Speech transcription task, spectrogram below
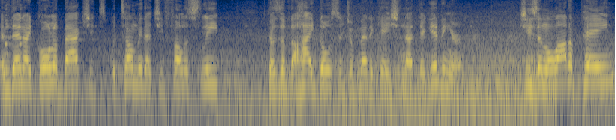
And then I'd call her back. She would tell me that she fell asleep because of the high dosage of medication that they're giving her. She's in a lot of pain.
